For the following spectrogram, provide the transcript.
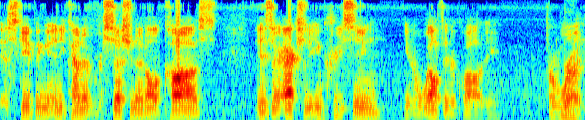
escaping any kind of recession at all costs is they're actually increasing you know wealth inequality for one. Right.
